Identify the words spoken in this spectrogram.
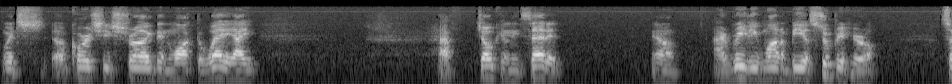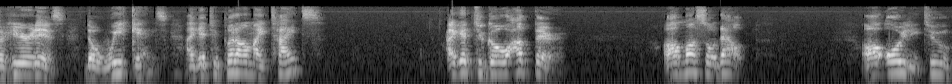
Which of course she shrugged and walked away. I half jokingly said it. You know, I really want to be a superhero. So here it is, the weekends. I get to put on my tights. I get to go out there, all muscled out, all oily too,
